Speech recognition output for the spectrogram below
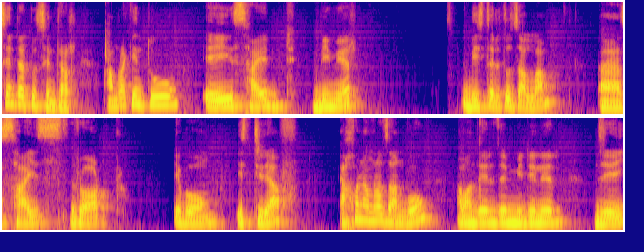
সেন্টার টু সেন্টার আমরা কিন্তু এই সাইড বিমের বিস্তারিত জানলাম সাইজ রড এবং স্টিরাফ। এখন আমরা জানব আমাদের যে মিডলের যেই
